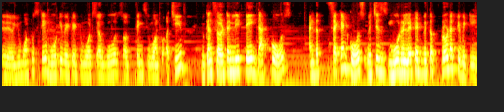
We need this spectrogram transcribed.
uh, you want to stay motivated towards your goals or things you want to achieve you can certainly take that course. And the second course which is more related with the productivity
